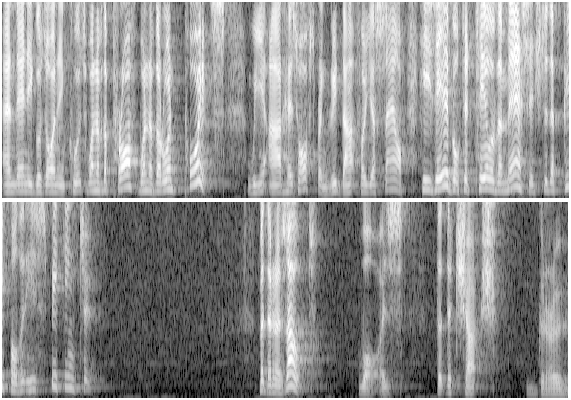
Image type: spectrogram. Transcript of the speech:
And then he goes on and quotes one of the prof, one of their own poets we are his offspring. Read that for yourself. He's able to tailor the message to the people that he's speaking to. But the result was that the church grew.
